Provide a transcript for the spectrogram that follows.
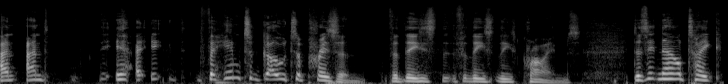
and and it, it, for him to go to prison for these for these these crimes, does it now take?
